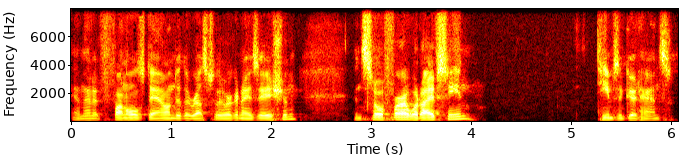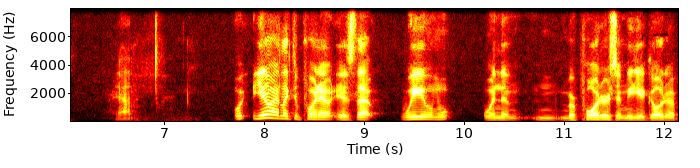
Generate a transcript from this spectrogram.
and then it funnels down to the rest of the organization. And so far, what I've seen, team's in good hands. Yeah. You know, I'd like to point out is that we, when the reporters and media go to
